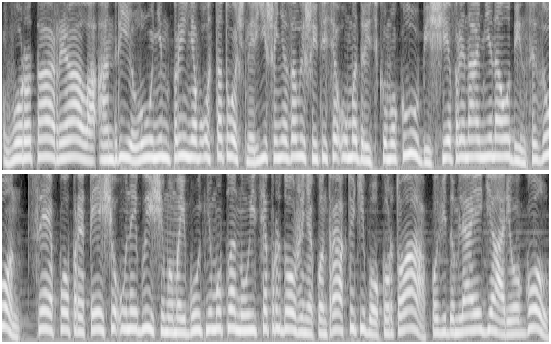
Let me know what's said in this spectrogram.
Ворота Реала Андрій Лунін прийняв остаточне рішення залишитися у мадридському клубі ще принаймні на один сезон. Це попри те, що у найближчому майбутньому планується продовження контракту Тібо Куртоа, повідомляє Діаріо Гол.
